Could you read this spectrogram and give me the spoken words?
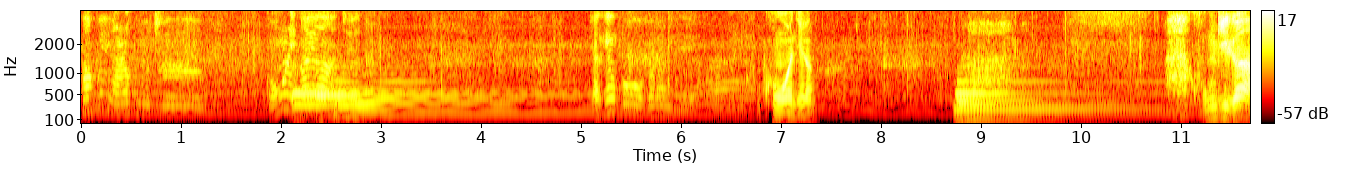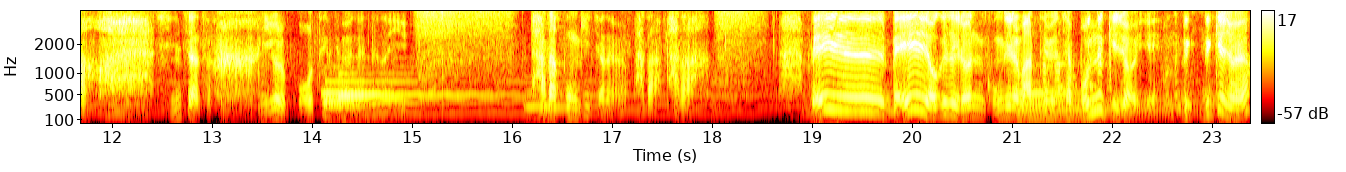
방구이 가려고 하면 공원에 가야 저 야경 보고 그러는데 아. 공원이요? 아, 아 공기가 아, 진짜 아, 이걸 뭐 어떻게 표현해야 되나 이 바닥 공기 있잖아요. 바다 바다. 아, 매일 매일 여기서 이런 공기를 맡으면 잘 못 느끼죠 이게. 느, 느껴져요?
